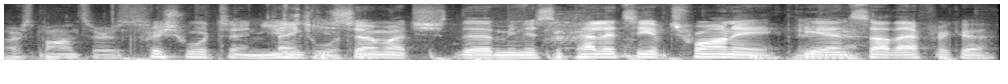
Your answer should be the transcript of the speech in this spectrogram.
our sponsors. Fresh water and used Thank you so much. The municipality of Tshwane you here in. South Africa.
